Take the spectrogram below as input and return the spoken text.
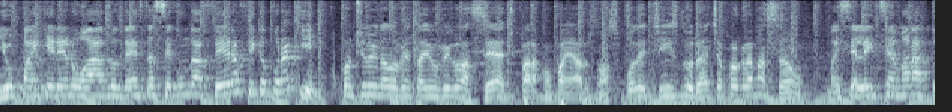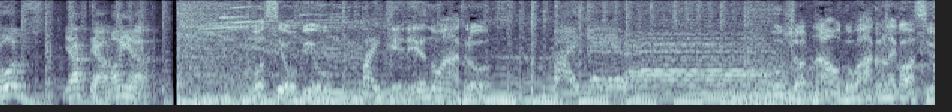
E o Pai Querendo Agro desta segunda-feira fica por aqui. Continue na 91,7 para acompanhar os nossos boletins durante a programação. Uma excelente semana a todos e até amanhã. Você ouviu Pai Querendo Agro. Pai Querer. O Jornal do Agronegócio.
